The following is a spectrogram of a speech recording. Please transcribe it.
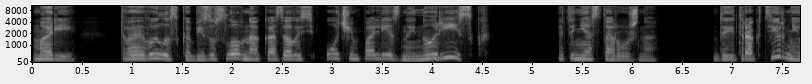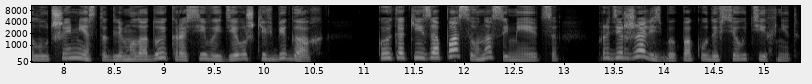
«Мари, твоя вылазка, безусловно, оказалась очень полезной, но риск — это неосторожно. Да и трактир — не лучшее место для молодой красивой девушки в бегах. Кое-какие запасы у нас имеются. Продержались бы, покуда все утихнет.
